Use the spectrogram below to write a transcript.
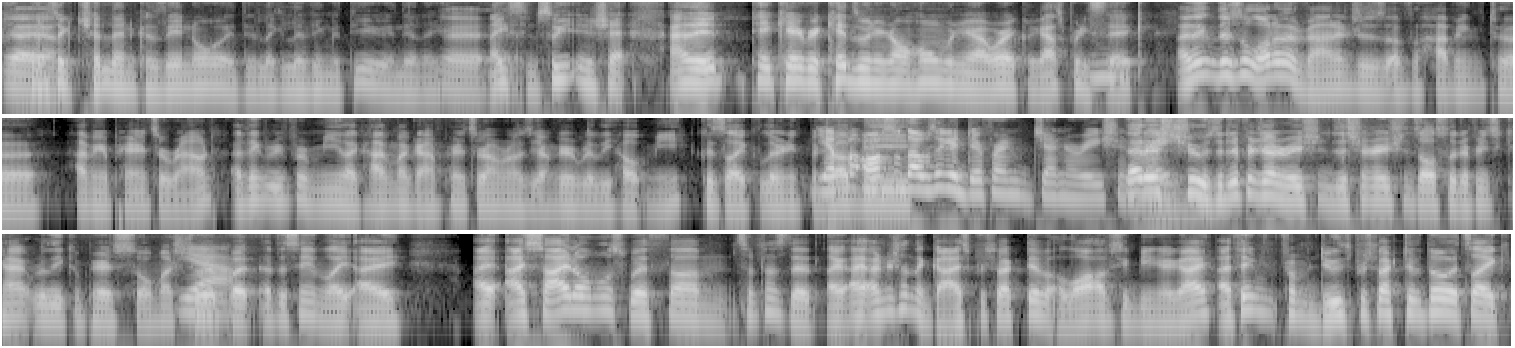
yeah, and yeah. it's like chilling because they know it. They're like living with you and they're like Yeah, yeah, nice yeah. and sweet and shit. And they take care of your kids when you're not home when you're at work. Like that's pretty Mhm. sick. I think there's a lot of advantages of having to having your parents around. I think for me, like having my grandparents around when I was younger really helped me because like learning Punjabi. Yeah, but also that was like a different generation. That is right? true. It's a different generation. This generation is also different. So you can't really compare so much to it. But at the same light, I, I, I side almost with um sometimes that like I understand the guy's perspective a lot. Obviously, being a guy, I think from dude's perspective though, it's like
